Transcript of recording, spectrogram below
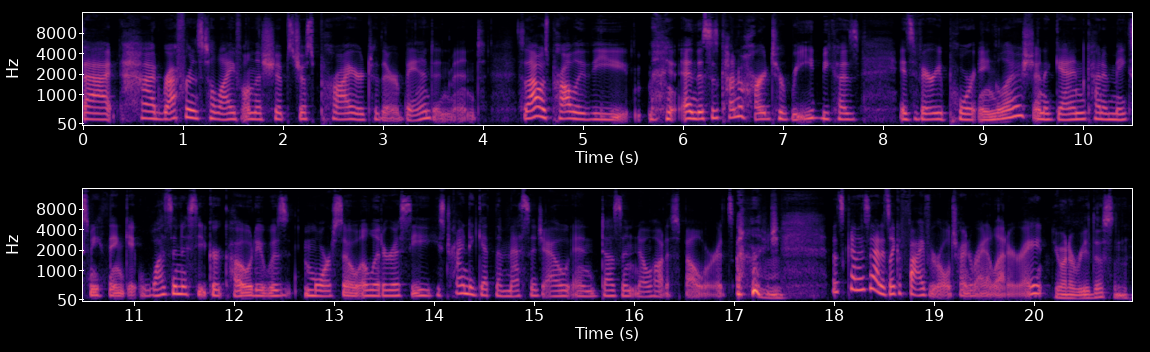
that had reference to life on the ships just prior to their abandonment. So that was probably the, and this is kind of hard to read because it's very poor English. And again, kind of makes me think it wasn't a secret code, it was more so illiteracy. He's trying to get the message out and doesn't know how to spell words. That's kind of sad. It's like a five year old trying to write a letter, right? You want to read this? And,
